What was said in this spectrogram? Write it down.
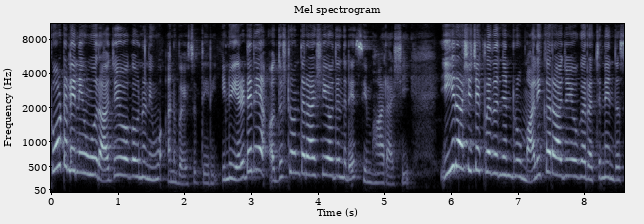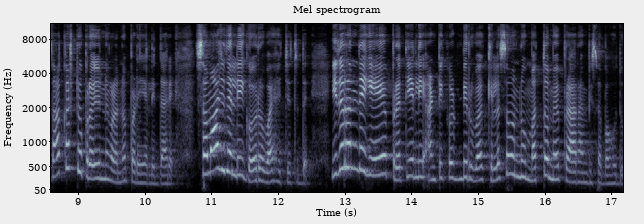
ಟೋಟಲಿ ನೀವು ರಾಜಯೋಗವನ್ನು ನೀವು ಅನುಭವಿಸುತ್ತೀರಿ. ಇನ್ನು ಎರಡನೆಯ ಅದೃಷ್ಟವಂತ ರಾಶಿ ಯಾವುದೆಂದರೆ ಸಿಂಹ ರಾಶಿ. ಈ ರಾಶಿ ಚಕ್ರದ ಜನರು ಮಾಲೀಕ ರಾಜಯೋಗ ರಚನೆಯಿಂದ ಸಾಕಷ್ಟು ಪ್ರಯೋಜನಗಳನ್ನು ಪಡೆಯಲಿದ್ದಾರೆ. ಸಮಾಜದಲ್ಲಿ ಗೌರವ ಹೆಚ್ಚುತ್ತದೆ. ಇದರೊಂದಿಗೆ ಪ್ರತಿಯಲ್ಲಿ ಅಂಟಿಕೊಂಡಿರುವ ಕೆಲಸವನ್ನು ಮತ್ತೊಮ್ಮೆ ಪ್ರಾರಂಭಿಸಬಹುದು.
